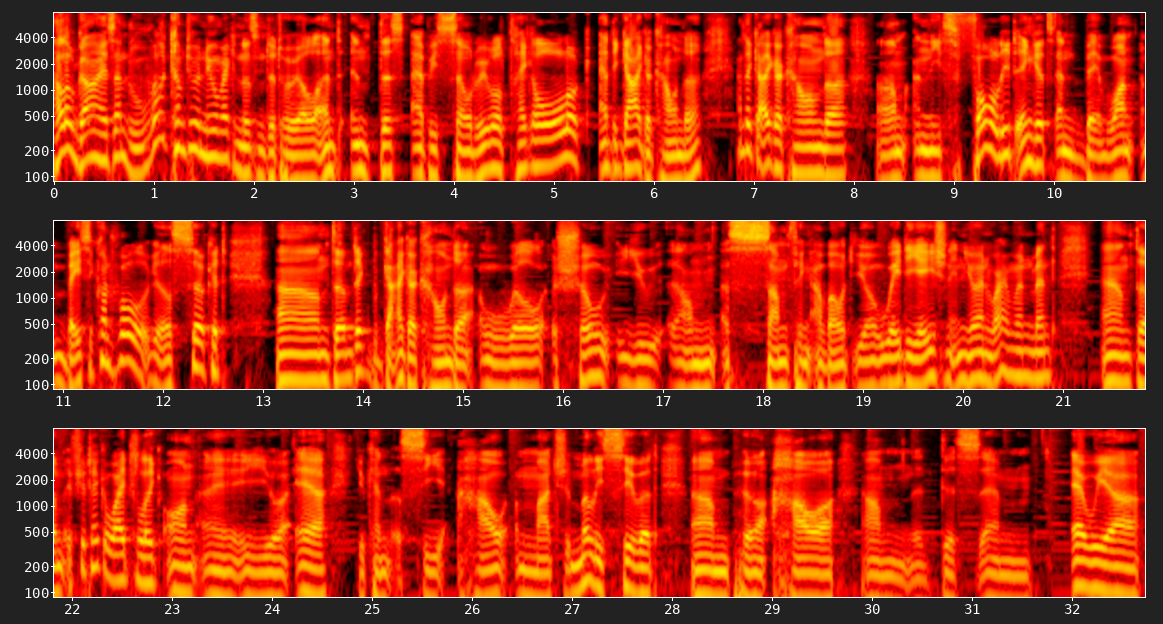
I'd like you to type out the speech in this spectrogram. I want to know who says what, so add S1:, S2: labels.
S1: Hello guys and welcome to a new Mekanism tutorial. And in this episode we will take a look at the Geiger counter. And the Geiger counter um, needs 4 lead ingots and 1 basic control uh, circuit. And um, the Geiger counter will show you um, something about your radiation in your environment and um, if you take a right click on uh, your air, you can see how much millisievert um, per hour um, this um, area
